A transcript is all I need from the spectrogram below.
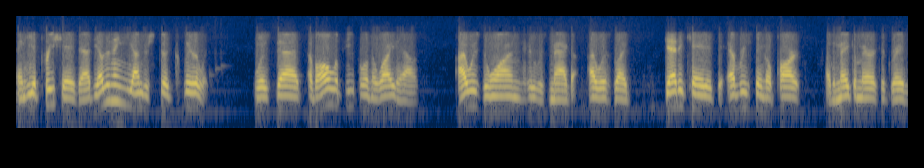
and he appreciated that. The other thing he understood clearly was that of all the people in the White House, I was the one who was MAGA. I was like dedicated to every single part of the Make America Great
